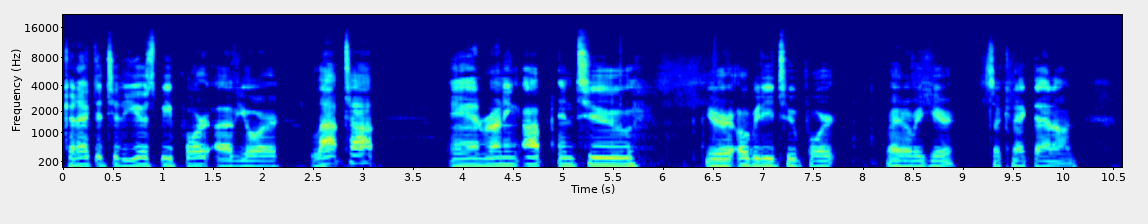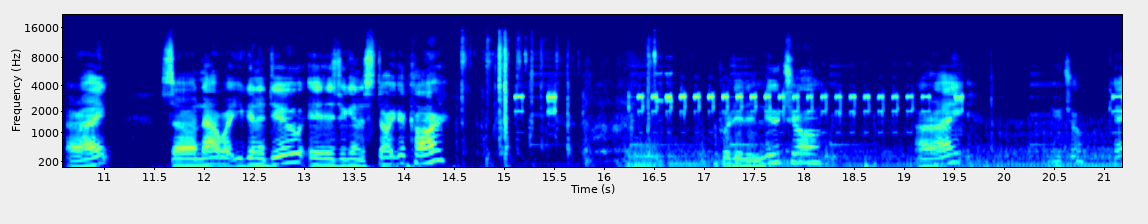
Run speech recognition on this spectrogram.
connected to the USB port of your laptop and running up into your OBD2 port right over here. So connect that on. All right. So now what you're going to do is you're going to start your car. Put it in neutral. All right. Neutral. Okay.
